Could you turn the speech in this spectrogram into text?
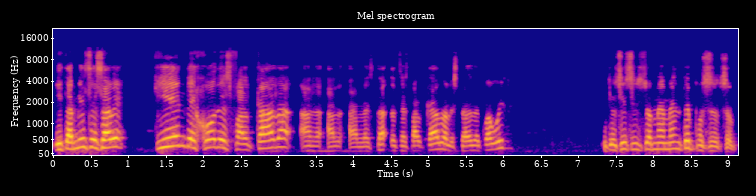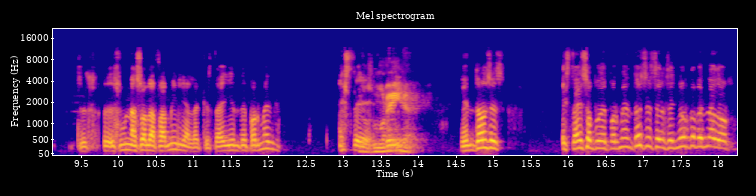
y también se sabe ¿Quién dejó desfalcada al, desfalcado al estado de Coahuila? Entonces, simplemente, pues es, una sola familia la que está ahí de por medio. Este, Los Moreira. Entonces, está eso de por medio. Entonces, el señor gobernador,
